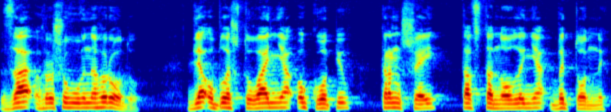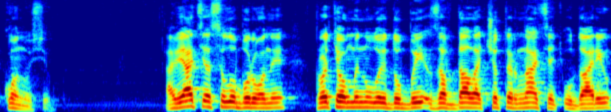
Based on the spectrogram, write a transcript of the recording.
за грошову винагороду для облаштування окопів, траншей та встановлення бетонних конусів. Авіація Сил оборони протягом минулої доби завдала 14 ударів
